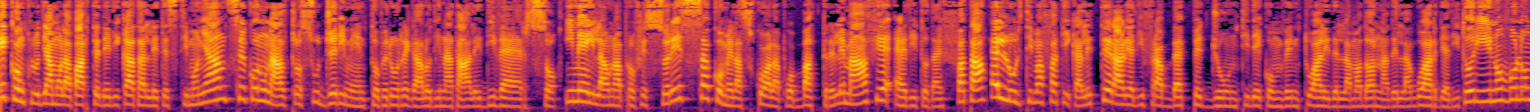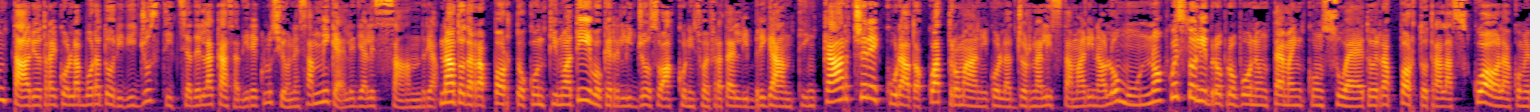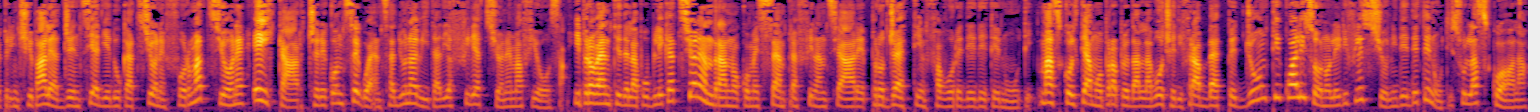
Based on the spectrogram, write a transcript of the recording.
E concludiamo la parte dedicata alle testimonianze con un altro suggerimento per un regalo di Natale diverso. Email a una professoressa come la scuola può battere le mafie, edito da Effatà, è l'ultima fatica letteraria di Fra Beppe Giunti, dei conventuali della Madonna della Guardia di Torino, volontario tra i collaboratori di giustizia della casa di reclusione San Michele di Alessandria. Nato dal rapporto continuativo che il religioso ha con i suoi fratelli briganti in carcere e curato a quattro mani con la giornalista Marina Lomunno, questo libro propone un tema inconsueto, il rapporto tra la scuola come principale agenzia di educazione e formazione e il carcere, conseguenza di una vita di affiliazione mafiosa. I proventi della pubblicazione andranno come sempre a finanziare progetti in favore dei detenuti, ma ascoltiamo proprio dalla voce di Fra Beppe Giunti quali sono le riflessioni dei detenuti sulla scuola.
